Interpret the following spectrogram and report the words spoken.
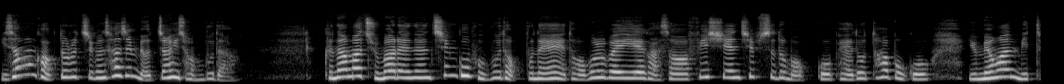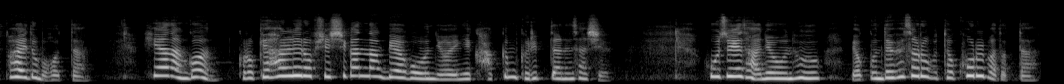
이상한 각도로 찍은 사진 몇 장이 전부다. 그나마 주말에는 친구 부부 덕분에 더블베이에 가서 피쉬앤칩스도 먹고 배도 타보고 유명한 미트파이도 먹었다. 희한한 건 그렇게 할 일 없이 시간 낭비하고 온 여행이 가끔 그립다는 사실. 호주에 다녀온 후 몇 군데 회사로부터 콜을 받았다.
